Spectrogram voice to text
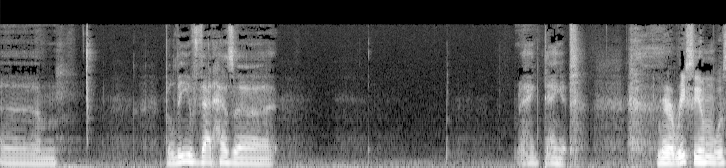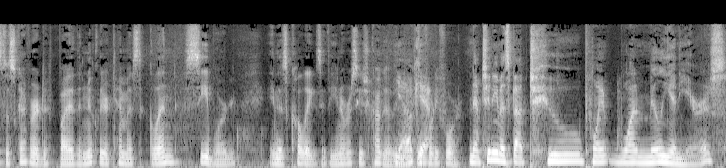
Um, believe that has a Dang, dang it. Americium was discovered by the nuclear chemist Glenn Seaborg and his colleagues at the University of Chicago in Yeah, okay. 1944. Neptunium is about 2.1 million years.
